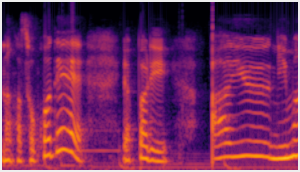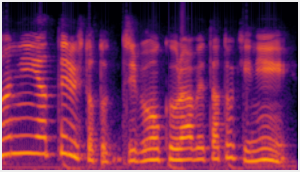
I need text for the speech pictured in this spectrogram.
なんかそこで、やっぱり、ああいう2万人やってる人と自分を比べた時に、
